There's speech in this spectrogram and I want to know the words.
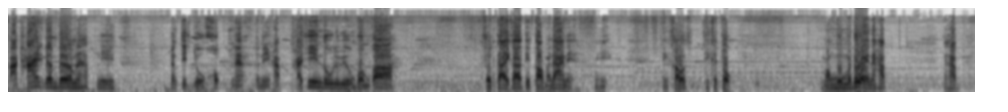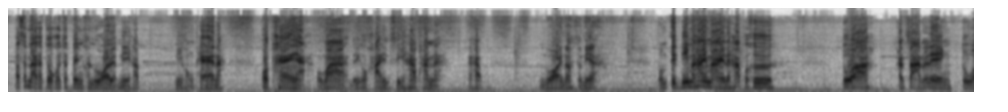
ฝาท้ายเดิมๆนะครับ มียังติดอยู่ครบนะตัวนี้ครับ ใครที่ดูรีวิวของผมก็สนใจก็ติดต่อมาได้เนี่ย นี่ นี่เขาติดกระจก มองมุมมาด้วยนะครับ นะครับ ลักษณะกระจกก็จะเป็นคอนวอยแบบนี้ครับ นี่ของแท้นะโคตรแพงอะ ผมว่าเดี๋ยวเขาขายสี่ห้าพันอะนะครับวอยเนาะตัวเนี้ย ผมติดนี้มาให้ใหม่นะครับ ก็คือ ตัวคันสารนั่นเอง ตัว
